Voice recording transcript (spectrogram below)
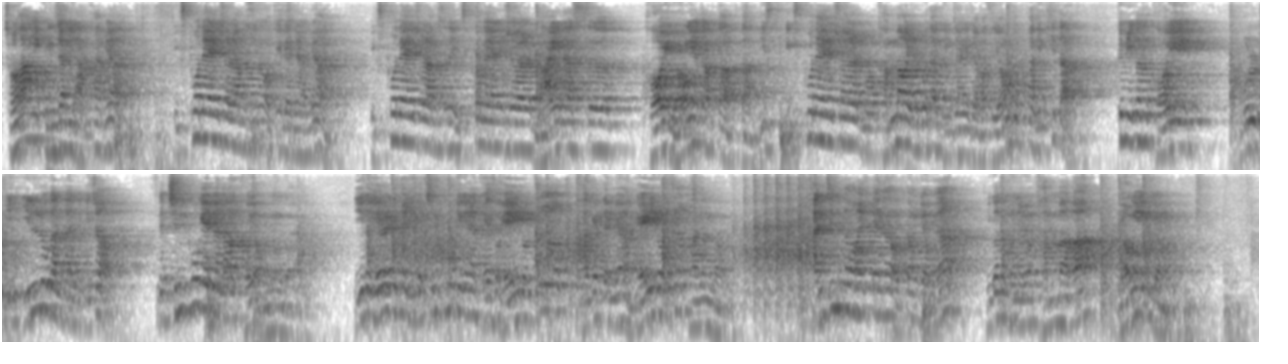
저항이 굉장히 약하면 익스포넨셜 함수는 어떻게 되냐면 익스포넨셜 함수는 익스포넨셜 마이너스 거의 0에 가깝다. 익스- 익스포넨셜 뭐 감마가 1보다 굉장히 작아서 0 곱하기 t다. 그럼 이거는 거의 뭘 1로 간다는 얘기죠. 근데 진폭의 변화가 거의 없는 거야. 이거 예를 들면 이거 진폭이 그냥 계속 A로 쭉 가게 되면 A로 쭉 가는 놈. 단진동 할 때는 어떤 경우야? 이거는 뭐냐면 감마가 0인 경우.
